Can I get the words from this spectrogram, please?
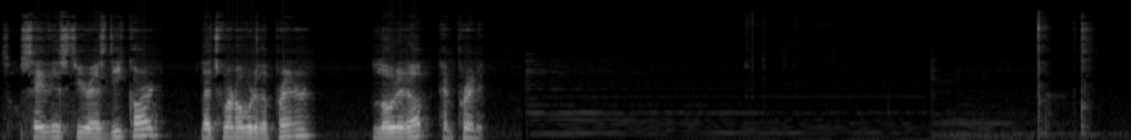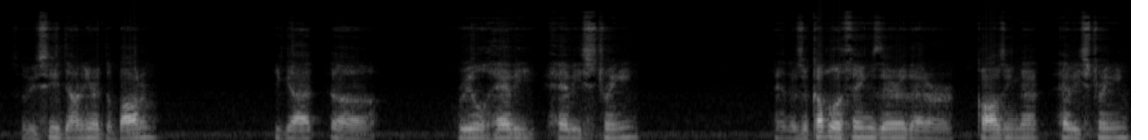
So save this to your SD card. Let's run over to the printer load it up, and print it. So you see down here at the bottom, you got uh, real heavy, heavy stringing. And there's a couple of things there that are causing that heavy stringing.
